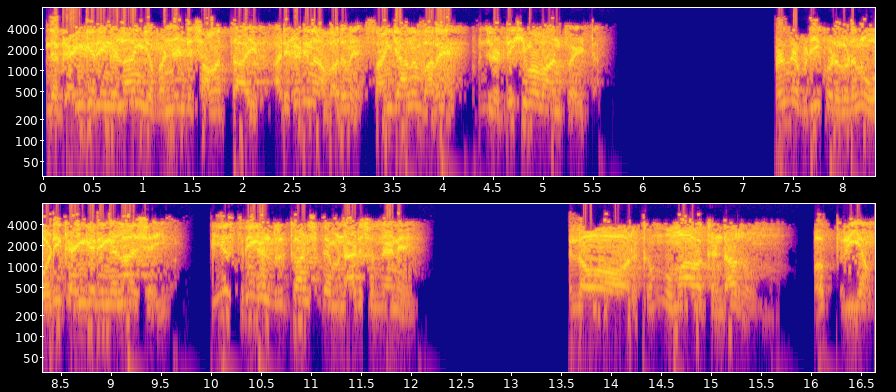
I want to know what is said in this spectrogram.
இந்த கைங்கரியங்கள்லாம் இங்க பன்னெண்டு சமத்தாயிரு. அடிக்கடி நான் வருவேன். சாயங்காலம் வரேன். அப்படின்னு சொல்லிட்டு ஹிமவான் போயிட்டேன். குழந்தை இப்படி கொடுக்கணும்னு ஓடி கைங்கரியங்கள்லாம் செய்யும். ஸ்திரீகள் இருக்கான்னு சொல்ல முன்னாடி சொன்னேனே எல்லாருக்கும் உமாவை கண்டா ரொம்ப பிரியம்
